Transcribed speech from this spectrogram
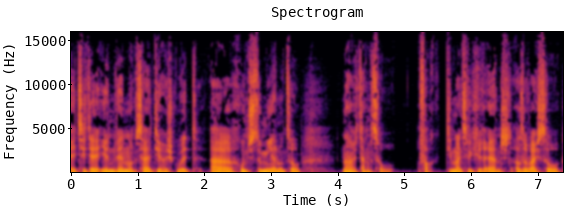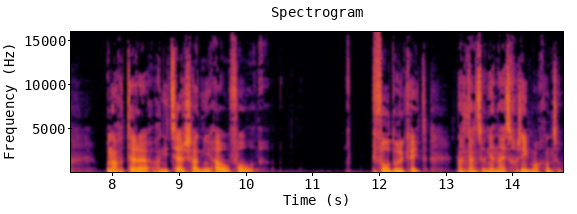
hat sie dann irgendwann mal gesagt, ja, ist gut, äh, kommst du zu mir und so. Dann hab ich gedacht, so, fuck, die meint's wirklich ernst. Also, weißt du, so, und nachher, äh, hab ich zuerst, hab ich auch voll, bin voll durchgefallen. Dann hab ich gedacht, so, ja, nein, das kannst du nicht machen und so.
